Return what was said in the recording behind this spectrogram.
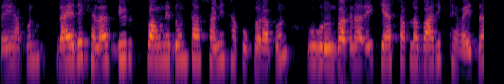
तर आपण डायरेक्ट ह्याला दीड पावणे दोन तासांनी हा कुकर आपण. उघडून बघणार आहे. गॅस आपला बारीक ठेवायचा.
